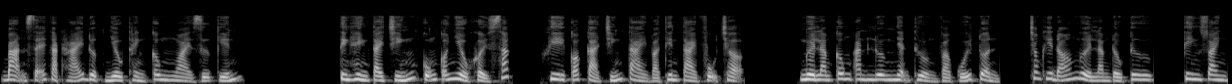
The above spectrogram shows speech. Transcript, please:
bạn sẽ gặt hái được nhiều thành công ngoài dự kiến. Tình hình tài chính cũng có nhiều khởi sắc khi có cả chính tài và thiên tài phụ trợ. Người làm công ăn lương nhận thưởng vào cuối tuần, trong khi đó người làm đầu tư, kinh doanh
